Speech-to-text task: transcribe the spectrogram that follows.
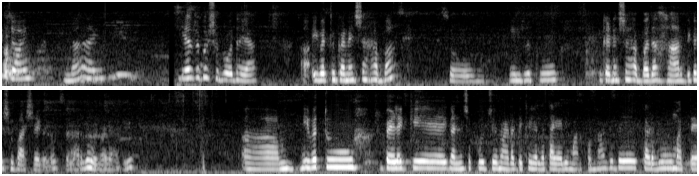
ಎಂಜಾಯ್ ಎಲ್ರಿಗೂ ಶುಭೋದಯ. ಇವತ್ತು ಗಣೇಶ ಹಬ್ಬ. ಸೊ ಎಲ್ರಿಗೂ ಗಣೇಶ ಹಬ್ಬದ ಹಾರ್ದಿಕ ಶುಭಾಶಯಗಳು ಎಲ್ಲರಿಗೂ ಒಳ್ಳೆಯದಾಗಲಿ. ಇವತ್ತು ಬೆಳಗ್ಗೆ ಗಣೇಶ ಪೂಜೆ ಮಾಡೋದಕ್ಕೆ ಎಲ್ಲ ತಯಾರಿ ಮಾಡ್ಕೊಂಡಾಗಿದೆ ಕಡುಬು ಮತ್ತು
